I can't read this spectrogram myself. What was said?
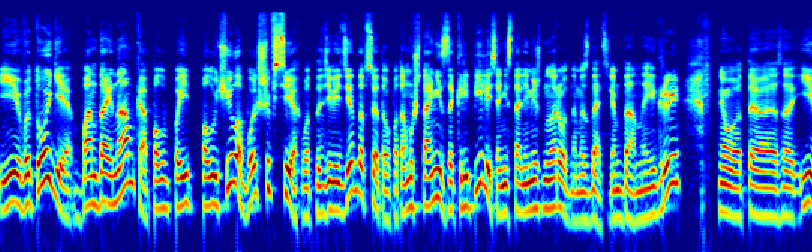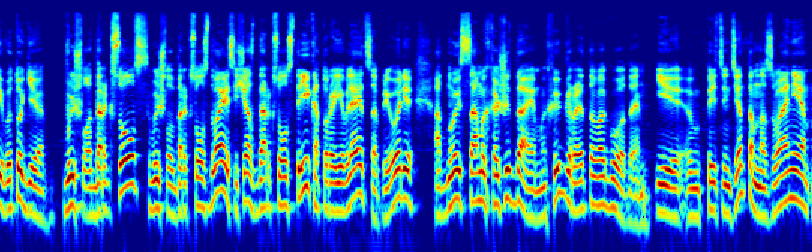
И в итоге Bandai Namco получила больше всех вот дивидендов с этого, потому что они закрепились, они стали международным издателем данной игры. Вот, э, и в итоге вышла Dark Souls, вышла Dark Souls 2, и сейчас Dark Souls 3, которая является априори одной из самых ожидаемых игр этого года. И э, претендентом название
